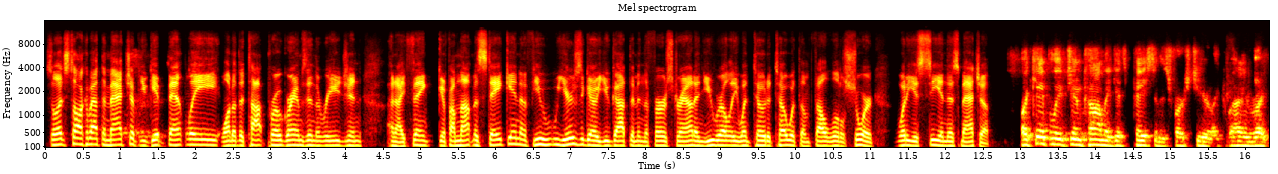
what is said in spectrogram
So let's talk about the matchup. You get Bentley, one of the top programs in the region. And I think, if I'm not mistaken, a few years ago, you got them in the first round and you really went toe to toe with them, fell a little short. What do you see in this matchup? I can't believe Jim Conley gets paced in his first year. Like, that ain't right.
